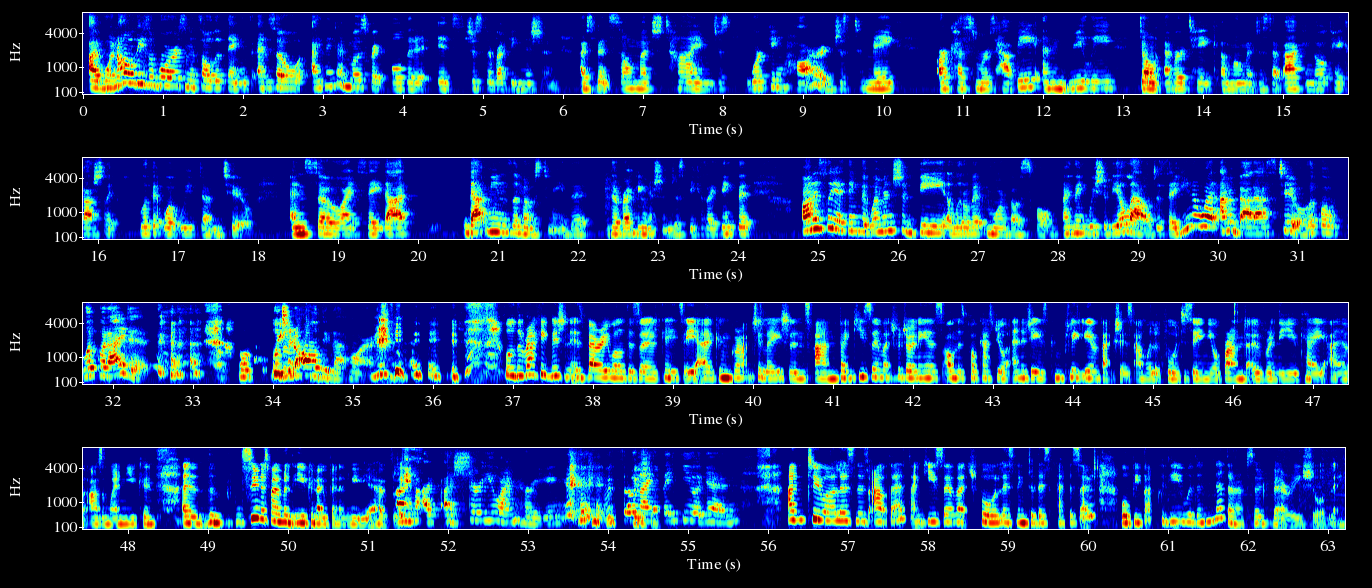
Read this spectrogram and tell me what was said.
i've won all these awards and it's all the things. And so i think i'm most grateful that it, it's just the recognition. I've spent so much time just working hard just to make our customers happy and really don't ever take a moment to step back and go, okay, gosh, like look at what we've done too. And so I'd say that that means the most to me, that the recognition, just because I think that honestly, I think that women should be a little bit more boastful. I think we should be allowed to say, you know what, I'm a badass too. Look what look what I did. Well, we should all do that more. well, the recognition is very well deserved, Katy. Uh, congratulations. And thank you so much for joining us on this podcast. Your energy is completely infectious, and we look forward to seeing your brand over in the UK uh, as and when you can, uh, the soonest moment that you can open in the new year, hopefully. I, I assure you I'm hurrying. it was so nice. Thank you again. And to our listeners out there, thank you so much for listening to this episode. We'll be back with you with another episode very shortly.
